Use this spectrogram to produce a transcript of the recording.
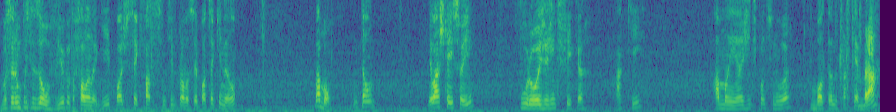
Você não precisa ouvir o que eu tô falando aqui, pode ser que faça sentido para você, pode ser que não. Mas bom, então eu acho que é isso aí. Por hoje a gente fica aqui. Amanhã a gente continua botando para quebrar,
